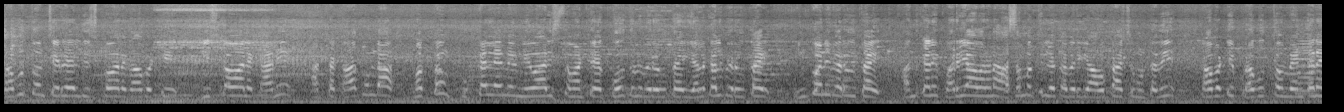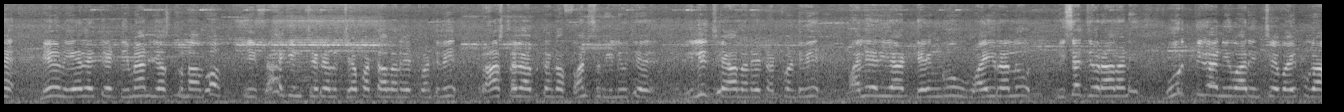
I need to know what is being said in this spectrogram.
ప్రభుత్వం చర్యలు తీసుకోవాలి కాబట్టి తీసుకోవాలి కానీ అట్లా కాకుండా మొత్తం కుక్కల్నే మేము నివారిస్తామంటే కోతులు పెరుగుతాయి ఎలకలు పెరుగుతాయి ఇంకొని పెరుగుతాయి. అందుకని పర్యావరణ అసమతుల్యత పెరిగే అవకాశం ఉంటుంది. కాబట్టి ప్రభుత్వం వెంటనే మేము ఏదైతే డిమాండ్ చేస్తున్నామో ఈ ఫ్యాగింగ్ చర్యలు చేపట్టాలనేటువంటిది రాష్ట్ర వ్యాప్తంగా ఫండ్స్ రిలీవ్ చే రిలీజ్ చేయాలనేటటువంటివి మలేరియా డెంగ్యూ వైరల్ విష జ్వరాలని పూర్తిగా నివారించే వైపుగా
